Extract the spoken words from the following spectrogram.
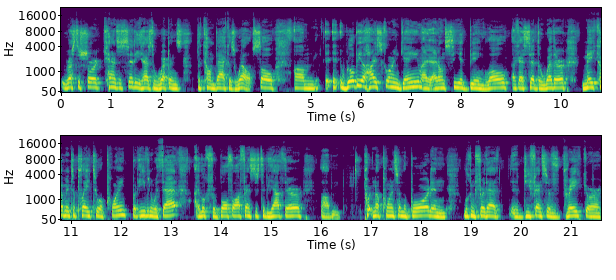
rest assured, Kansas City has the weapons to come back as well. So um, it, it, will be a high scoring game. I, I, don't see it being low. Like I said, the weather may come into play to a point, but even with that, I look for both offenses to be out there. Um, putting up points on the board and looking for that uh, defensive break or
